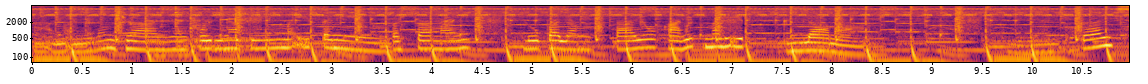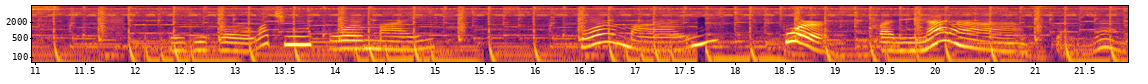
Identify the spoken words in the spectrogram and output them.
kung ano-ano lang dyan, yung pwede natin maitanim. Basta may lupa lang tayo kahit maliit lamang. Ayan guys. Thank you for watching for my for my for banana. move.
